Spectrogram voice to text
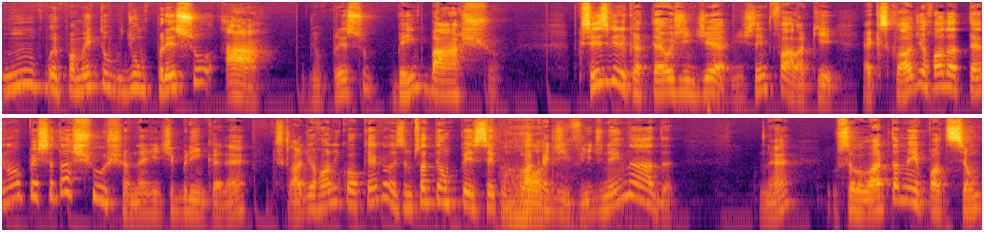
um, equipamento de um preço A, de um preço bem baixo. Porque vocês viram que até hoje em dia, a gente sempre fala que xCloud roda até no PC da Xuxa, né? A gente brinca, né? xCloud roda em qualquer coisa. Você não precisa ter um PC com placa de vídeo nem nada, né? O celular também pode ser um,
